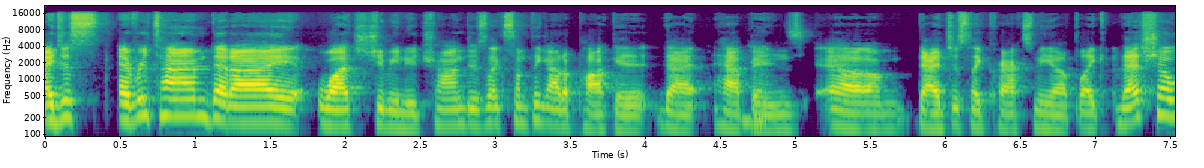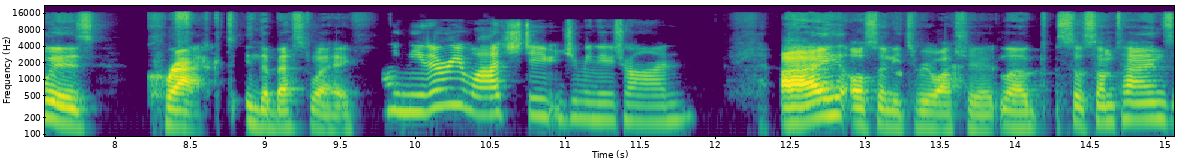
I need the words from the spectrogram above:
I just every time that I watch Jimmy Neutron, there's like something out of pocket that happens um, that just like cracks me up. Like that show is cracked in the best way. I need to rewatch J- Jimmy Neutron. I also need to rewatch it. Like so, sometimes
